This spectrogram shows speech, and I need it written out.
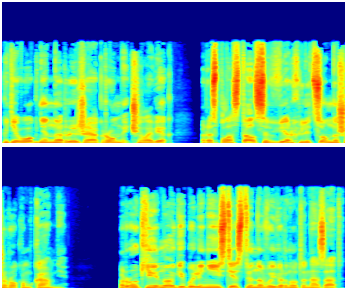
где огненно-рыжий огромный человек распластался вверх лицом на широком камне. Руки и ноги были неестественно вывернуты назад.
